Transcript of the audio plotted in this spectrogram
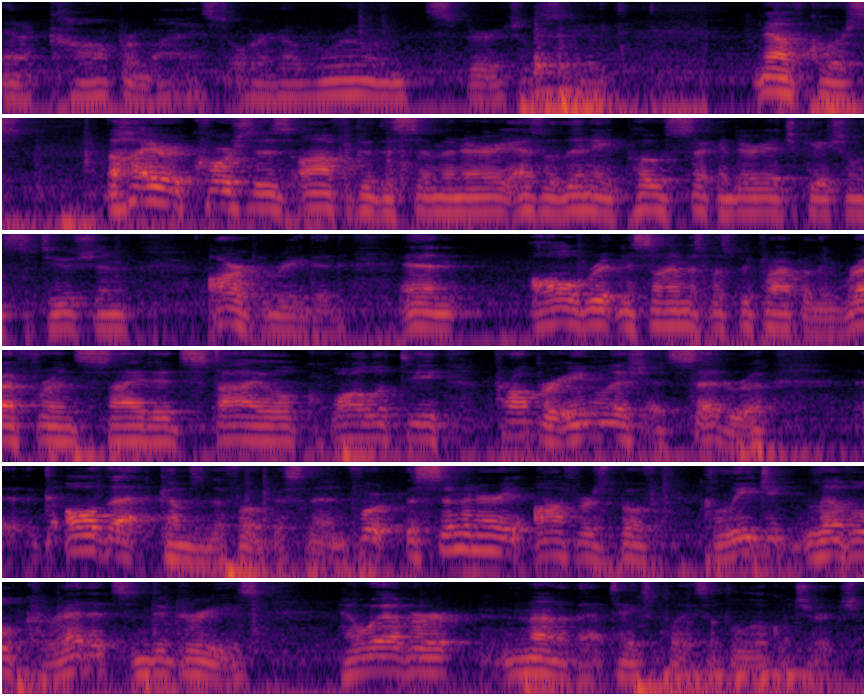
in a compromised or in a ruined spiritual state. Now, of course, the higher courses offered through the seminary, as within a post secondary educational institution, are graded, and all written assignments must be properly referenced, cited, style, quality, proper English, etc all that comes into focus then. For the seminary offers both collegiate level credits and degrees. However, none of that takes place at the local church.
